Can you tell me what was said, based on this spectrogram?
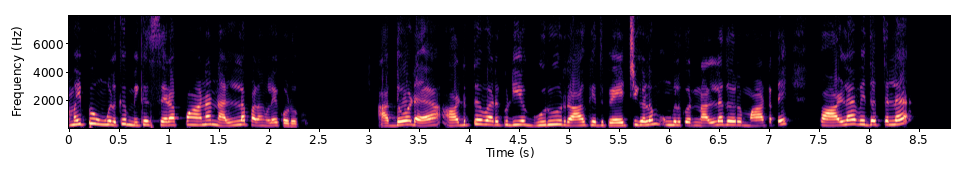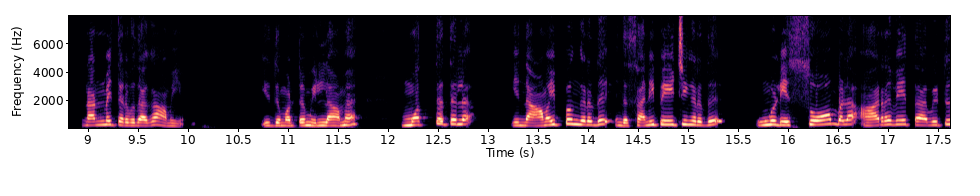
அமைப்பு உங்களுக்கு மிக சிறப்பான நல்ல பலன்களை கொடுக்கும். அதோட அடுத்து வரக்கூடிய குரு ராகு பயிற்சிகளும் உங்களுக்கு ஒரு நல்லதொரு மாற்றத்தை பல விதத்துல நன்மை தருவதாக அமையும். இது மட்டும் இல்லாம மொத்தத்துல இந்த அமைப்புங்கிறது இந்த சனி பயிற்சிங்கிறது உங்களுடைய சோம்பலை அறவே தவிர்த்து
